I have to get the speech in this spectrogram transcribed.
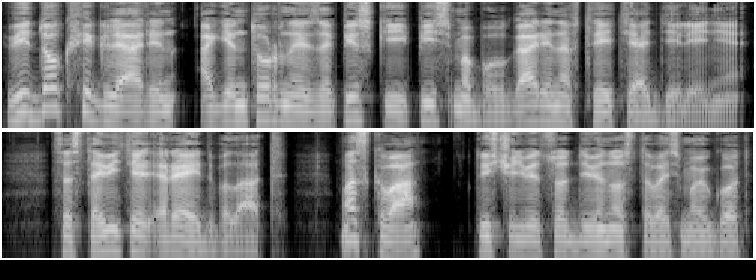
Видок Фиглярин. Агентурные записки и письма Булгарина в третье отделение. Составитель Рейдблат. Москва. 1998 год.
